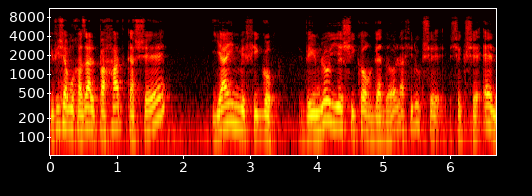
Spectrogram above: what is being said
כפי שאמרו חז"ל, פחד קשה, יין מפיגו. ואם לא יהיה שיכור גדול, אפילו כש, שכשאין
